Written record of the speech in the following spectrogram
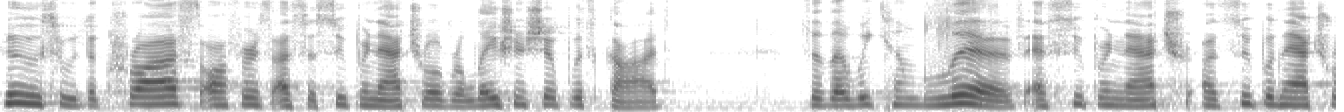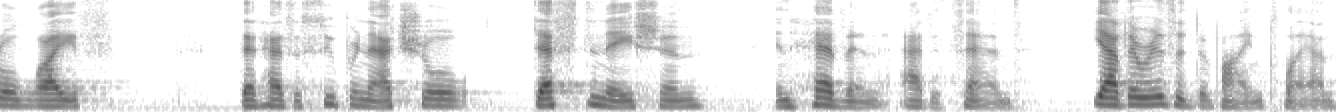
who, through the cross, offers us a supernatural relationship with God so that we can live a supernatural, a supernatural life that has a supernatural destination in heaven at its end. Yeah, there is a divine plan.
